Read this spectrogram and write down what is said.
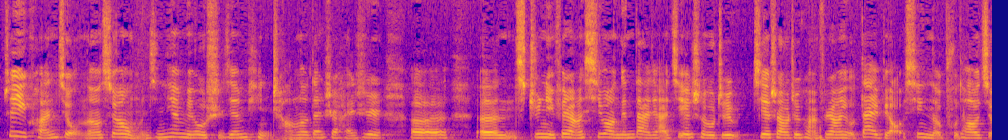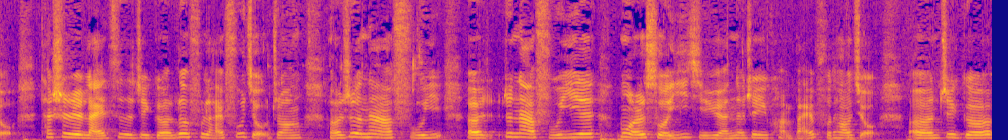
这一款酒呢，虽然我们今天没有时间品尝了，但是还是呃呃，Jenny 非常希望跟大家介绍这介绍这款非常有代表性的葡萄酒。它是来自这个勒夫莱夫酒庄呃热纳福耶呃热纳福耶莫尔索一级园的这一款白葡萄酒。呃，这个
